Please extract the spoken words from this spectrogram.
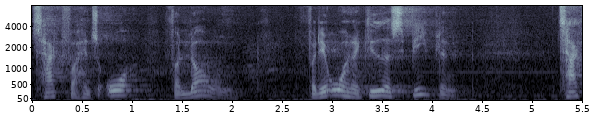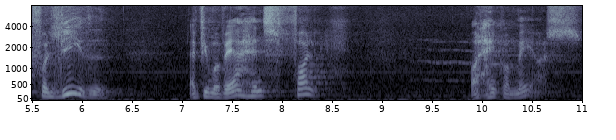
Tak for hans ord, for loven, for det ord, han har givet os i Bibelen. Tak for livet, at vi må være hans folk, og at han går med os.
